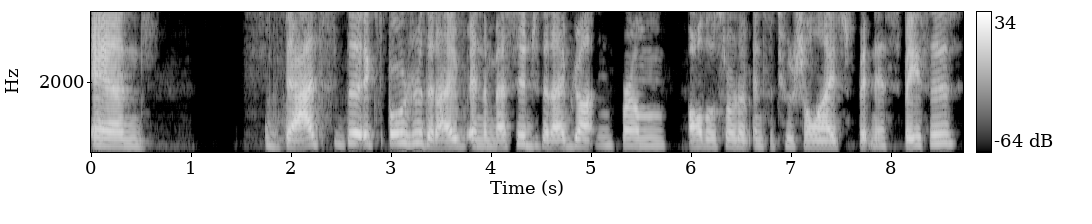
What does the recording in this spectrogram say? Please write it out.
and that's the exposure that I've and the message that I've gotten from all those sort of institutionalized fitness spaces,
